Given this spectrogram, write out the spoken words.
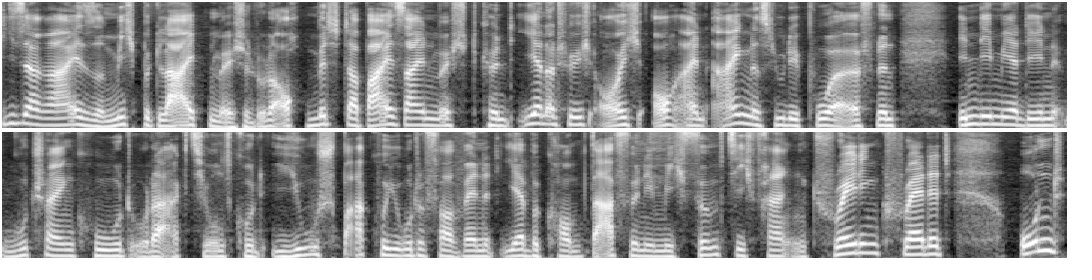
dieser Reise mich begleiten möchtet oder auch mit dabei sein möchtet, könnt ihr natürlich euch auch ein eigenes U-Depot eröffnen, indem ihr den Gutscheincode oder Aktionscode U-Sparkoyote verwendet. Ihr bekommt dafür nämlich 50 Franken Trading Credit und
